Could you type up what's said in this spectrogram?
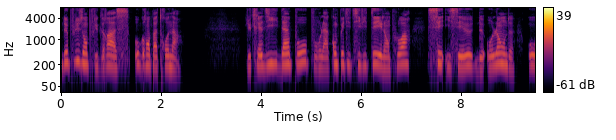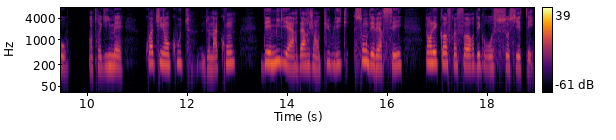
de plus en plus grasse au grand patronat. Du crédit d'impôt pour la compétitivité et l'emploi, CICE de Hollande, au entre guillemets quoi qu'il en coûte de Macron, des milliards d'argent public sont déversés dans les coffres forts des grosses sociétés.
